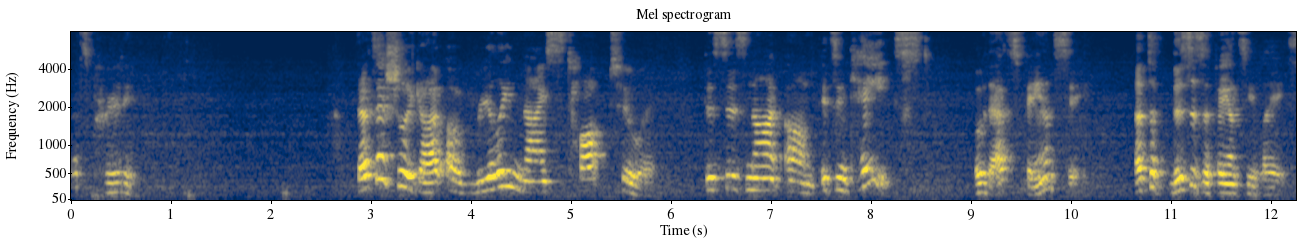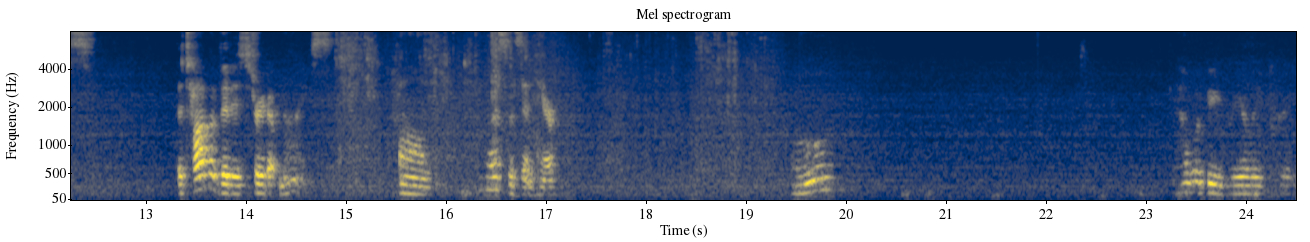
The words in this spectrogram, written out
That's pretty. That's actually got a really nice top to it. This is not, um, it's encased. Oh, that's fancy. That's a, this is a fancy lace. The top of it is straight up nice. Um, what else is in here? Oh, that would be really pretty.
